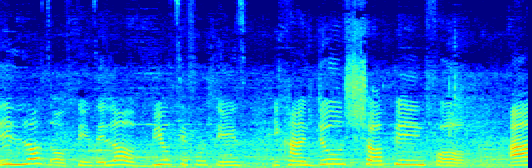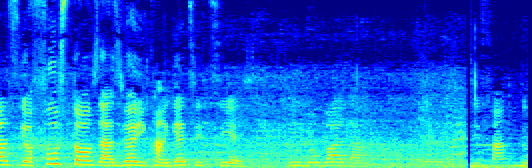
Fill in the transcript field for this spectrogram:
A lot of things a lot of beautiful things. You can do shopping for house your food foodstuffs as well you can get it here in novada de facto.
